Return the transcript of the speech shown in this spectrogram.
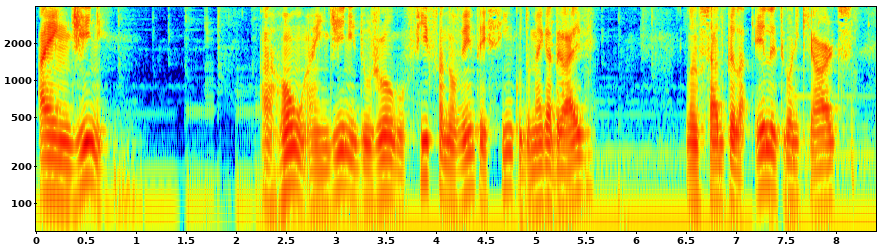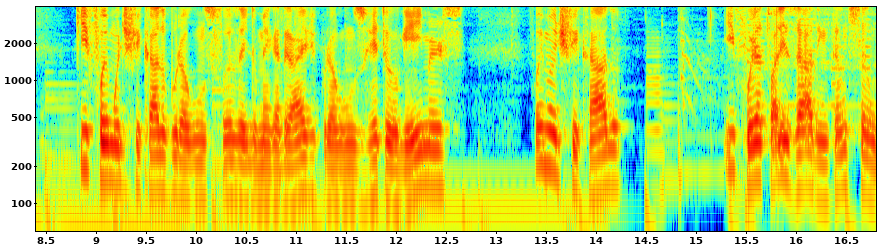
a engine a ROM, a engine do jogo FIFA 95 do Mega Drive, lançado pela Electronic Arts, que foi modificado por alguns fãs aí do Mega Drive, por alguns retro gamers, foi modificado e foi atualizado. Então são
